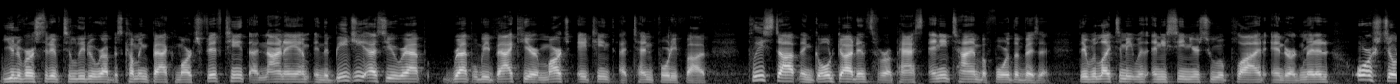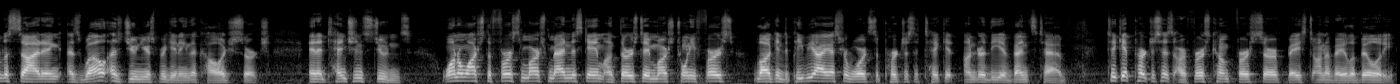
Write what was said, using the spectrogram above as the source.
The University of Toledo rep is coming back March 15th at 9 a.m. and the BGSU rep, rep will be back here March 18th at 1045. Please stop and Gold Guidance for a pass any time before the visit. They would like to meet with any seniors who applied and are admitted or still deciding, as well as juniors beginning the college search. And attention students. Want to watch the first March Madness game on Thursday, March 21st? Log into PBIS Rewards to purchase a ticket under the Events tab. Ticket purchases are first come, first served based on availability.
